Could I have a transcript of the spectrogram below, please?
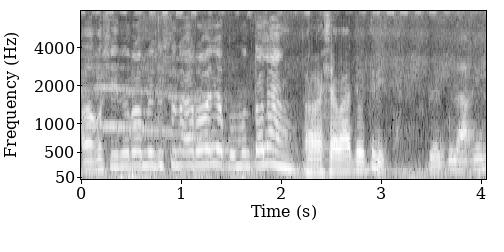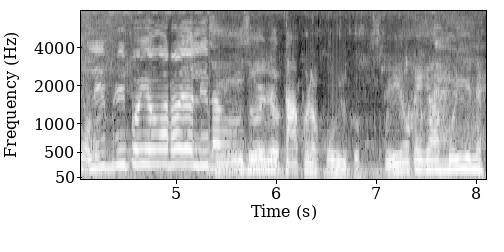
Ah, kung sino raw may gusto na arroyo, pumunta lang. Oh, sa 1, 2, 3. Libre po yung arroyo, libre. Sige, tapo ng kuhol ko. Sige, okay gaboy yun eh.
